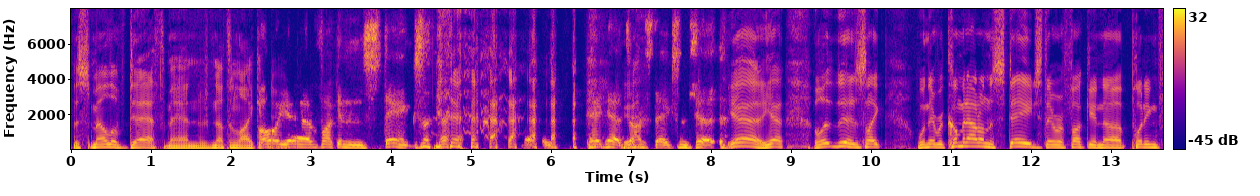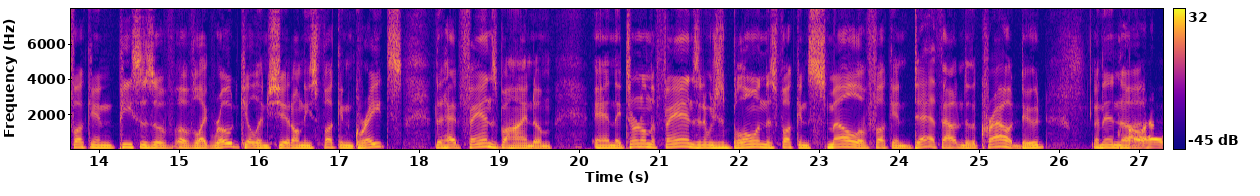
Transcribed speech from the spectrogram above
the smell of death, man. There's nothing like it. oh dude. yeah, it fucking stinks. Eggheads on steaks and shit. Yeah, yeah. Well, it's like when they were coming out on the stage, they were fucking uh, putting fucking pieces of, of like roadkill and shit on these fucking grates that had fans behind them. And they turned on the fans and it was just blowing this fucking smell of fucking death out into the crowd, dude. And then, uh, Oh,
